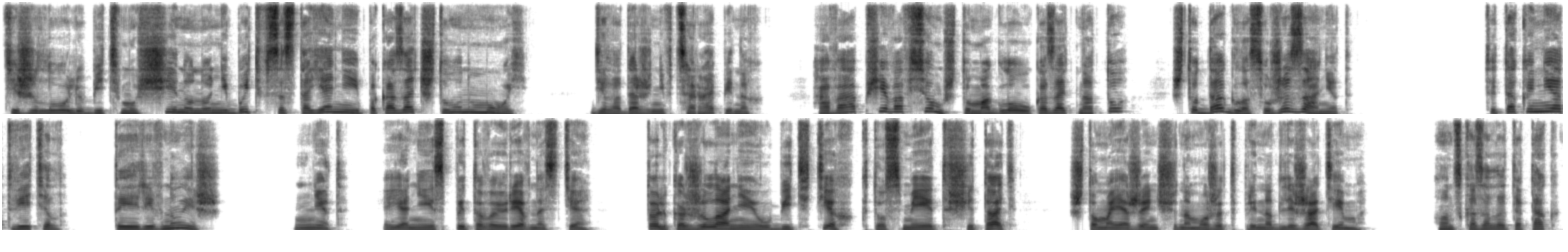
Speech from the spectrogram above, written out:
Тяжело любить мужчину, но не быть в состоянии показать, что он мой. Дело даже не в царапинах, а вообще во всем, что могло указать на то, что Даглас уже занят. «Ты так и не ответил. Ты ревнуешь?» «Нет, я не испытываю ревности. Только желание убить тех, кто смеет считать, что моя женщина может принадлежать им». Он сказал это так,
